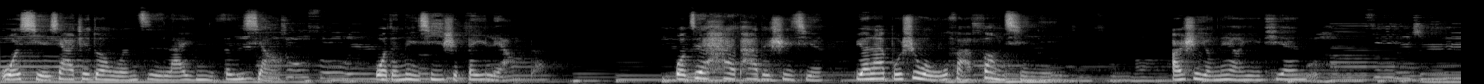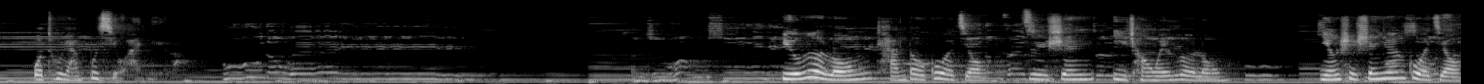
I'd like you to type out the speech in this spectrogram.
我写下这段文字来与你分享，我的内心是悲凉的。我最害怕的事情，原来不是我无法放弃你，而是有那样一天，我突然不喜欢你了。与恶龙缠斗过久，自身亦成为恶龙；凝视深渊过久。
